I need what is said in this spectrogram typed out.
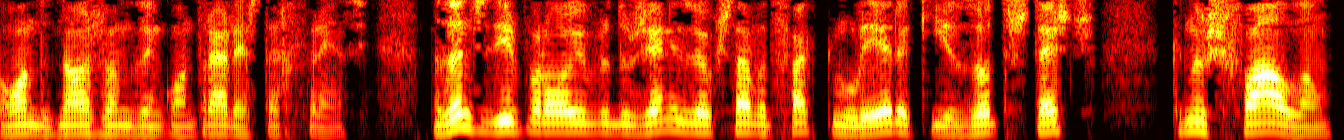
onde nós vamos encontrar esta referência. Mas antes de ir para o livro do Gênesis, eu gostava de facto de ler aqui os outros textos que nos falam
